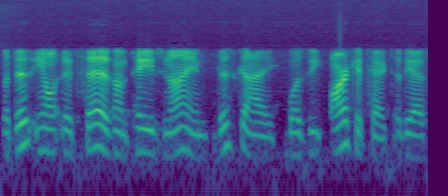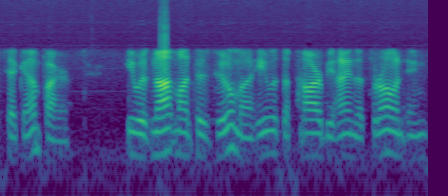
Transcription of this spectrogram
but this, you know, it says on page nine, this guy was the architect of the Aztec Empire. He was not Montezuma. He was the power behind the throne, and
